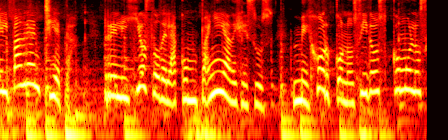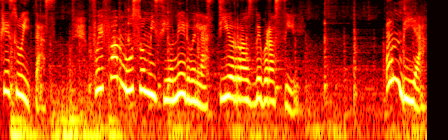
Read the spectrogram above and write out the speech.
El padre Anchieta, religioso de la Compañía de Jesús, mejor conocidos como los jesuitas, fue famoso misionero en las tierras de Brasil. Un día,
